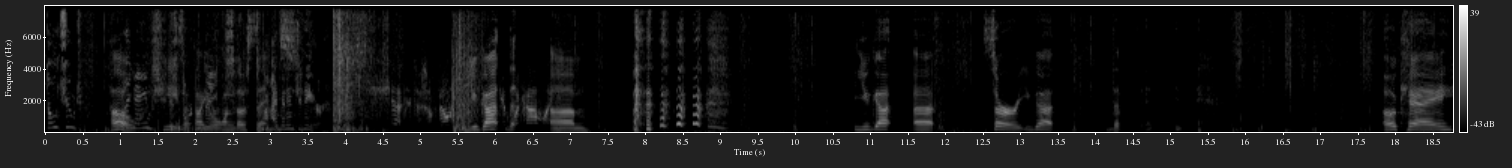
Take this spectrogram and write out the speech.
Don't shoot. Oh, My name is jeez, I thought you were one of those things. I'm an engineer. Shit, it's a civilian. You got Give the him a comlink. um. you got uh, sir, you got the. Okay.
